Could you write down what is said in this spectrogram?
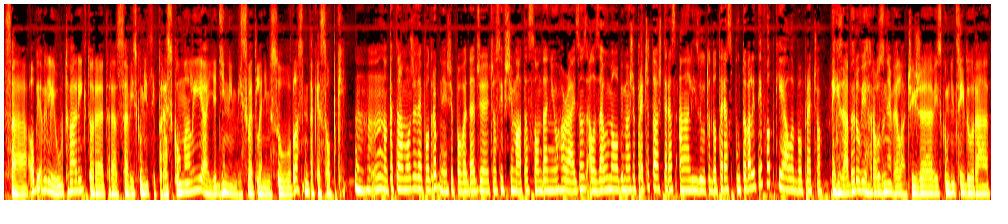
sa objavili útvary, ktoré teraz sa výskumníci preskúmali a jediným vysvetlením sú vlastne také sopky. Mm-hmm, no tak to nám môžeš aj podrobnejšie povedať, že čo si všimla tá sonda New Horizons, ale zaujímalo by ma, že prečo to až teraz analýzujú. To doteraz putovali tie fotky, alebo prečo? Tých záberov je hrozne veľa, čiže výskumníci idú rád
